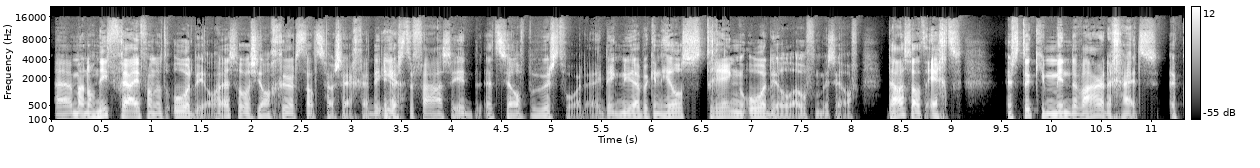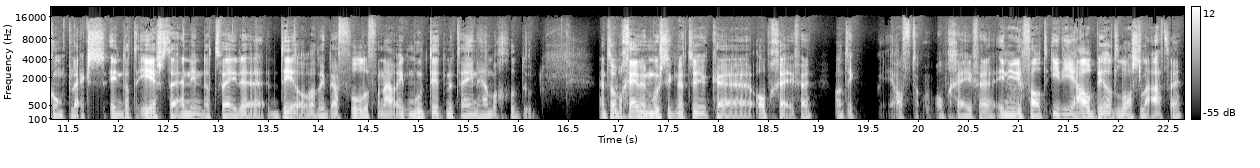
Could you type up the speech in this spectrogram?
Eh, maar nog niet vrij van het oordeel, hè? zoals Jan Geurts dat zou zeggen. De Ja. eerste fase in het zelfbewust worden. Ik denk, nu heb ik een heel streng oordeel over mezelf. Daar zat echt een stukje minderwaardigheidscomplex in dat eerste en in dat tweede deel. Wat ik daar voelde van, nou, ik moet dit meteen helemaal goed doen. En op een gegeven moment moest ik natuurlijk eh, opgeven. Want ik, of opgeven, in ieder geval het ideaalbeeld loslaten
